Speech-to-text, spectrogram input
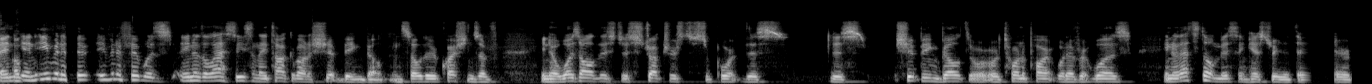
And oh. and even if it, even if it was you know the last season they talk about a ship being built and so there are questions of you know was all this just structures to support this this ship being built or, or torn apart whatever it was you know that's still missing history that they, they're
